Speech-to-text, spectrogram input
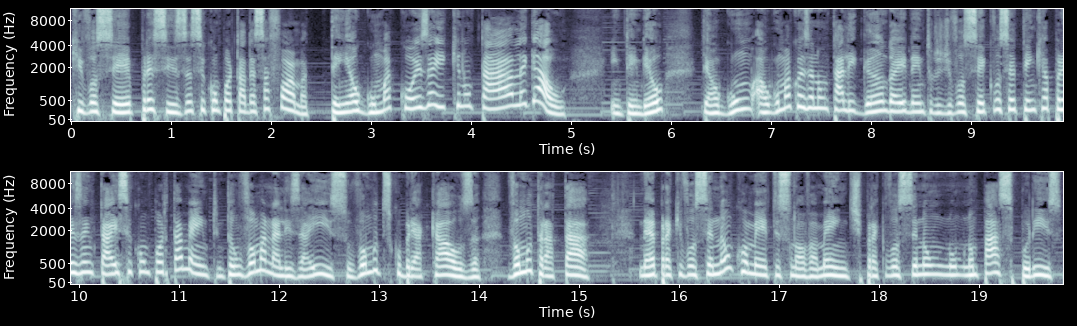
que você precisa se comportar dessa forma? Tem alguma coisa aí que não tá legal, entendeu? Tem algum, alguma coisa não tá ligando aí dentro de você que você tem que apresentar esse comportamento. Então vamos analisar isso, vamos descobrir a causa, vamos tratar, né, para que você não cometa isso novamente, para que você não, não, não passe por isso.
